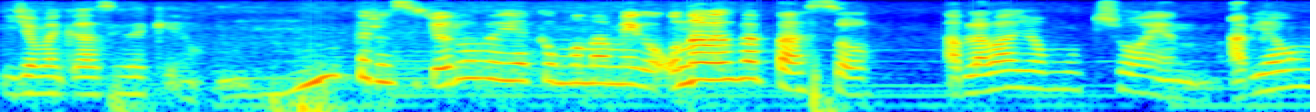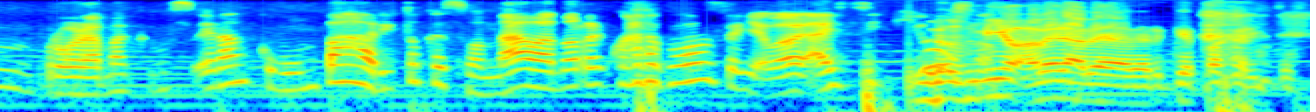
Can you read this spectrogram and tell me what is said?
Y yo me quedo así de que, mm, pero si yo lo veía como un amigo. Una vez me pasó, hablaba yo mucho en, había un programa que eran como un pajarito que sonaba, no recuerdo cómo se llamaba, ICQ. Dios mío, a ver, a ver, a ver, ¿qué pajarito?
